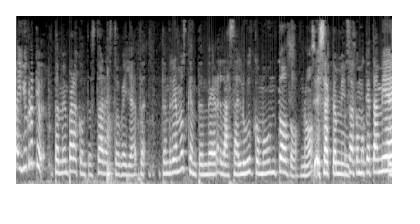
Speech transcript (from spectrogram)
No, y yo creo que también para contestar esto, Bella, te- tendríamos que entender la salud como un todo, ¿no? Exactamente. O sea, como que también,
